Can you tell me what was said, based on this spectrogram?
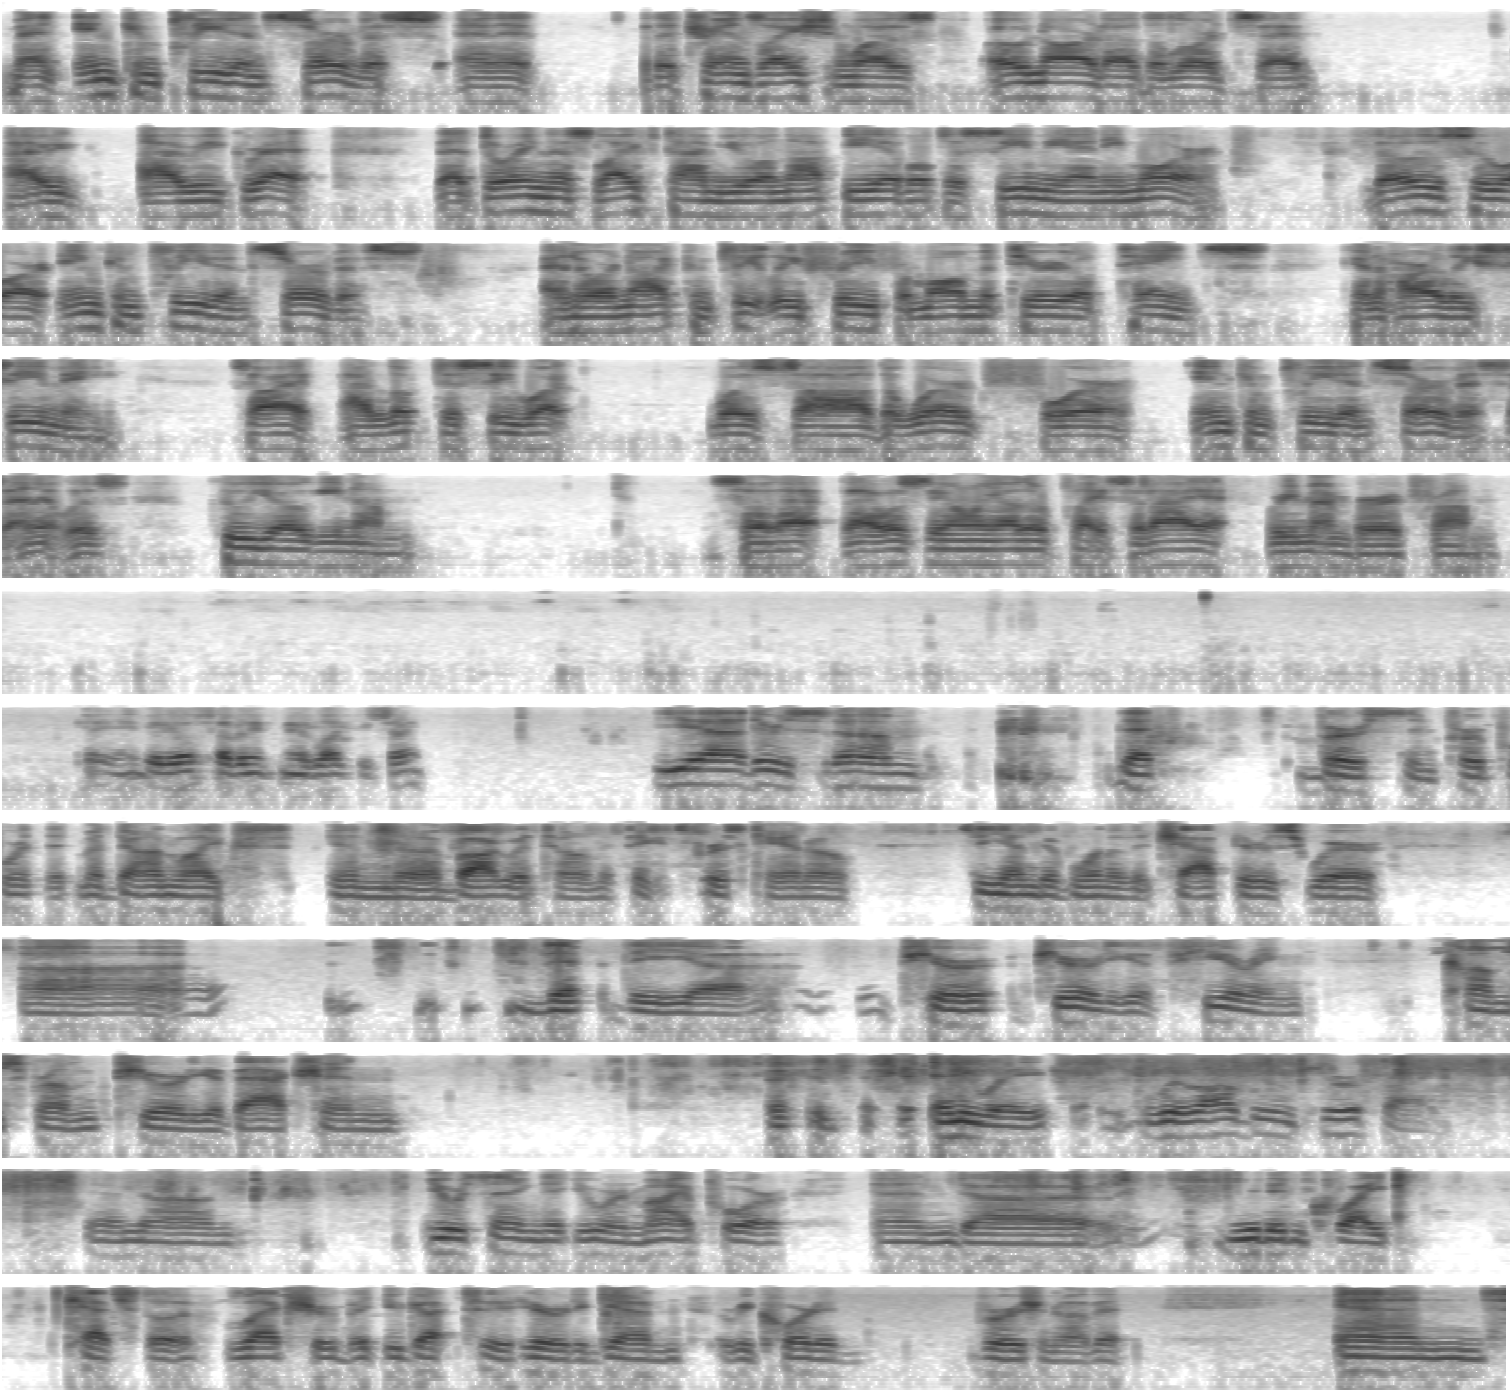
meant incomplete in service and it the translation was o Narada the lord said i I regret that during this lifetime you will not be able to see me anymore. Those who are incomplete in service and who are not completely free from all material taints can hardly see me. So I, I looked to see what was uh, the word for incomplete in service, and it was kuyoginam. So that that was the only other place that I remember it from. Okay, anybody else have anything they'd like to say? Yeah, there's um, that verse in purport that Madan likes in uh, Bhagavatam. I think it's first canto. It's the end of one of the chapters where uh, the the uh, pure purity of hearing comes from purity of action. Anyway, we're all being purified, and um, you were saying that you were in Mayapur and uh, you didn't quite catch the lecture, but you got to hear it again, a recorded version of it. And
